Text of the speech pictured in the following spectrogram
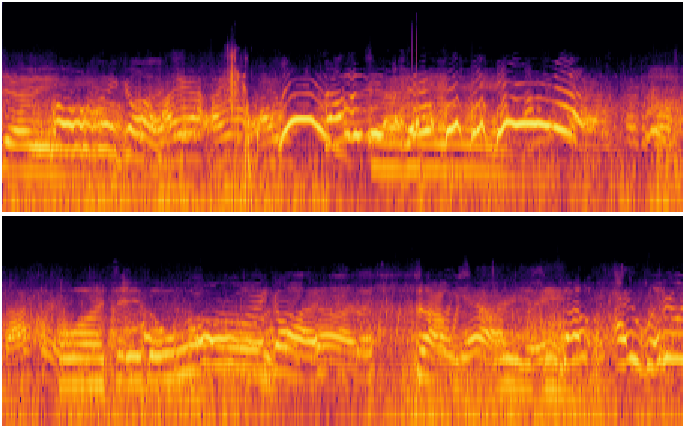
Jenny. Oh my gosh! I, uh, I, I, that was insane! what in the world? Oh my gosh! Oh that was oh, yeah. crazy. That, I literally was like,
